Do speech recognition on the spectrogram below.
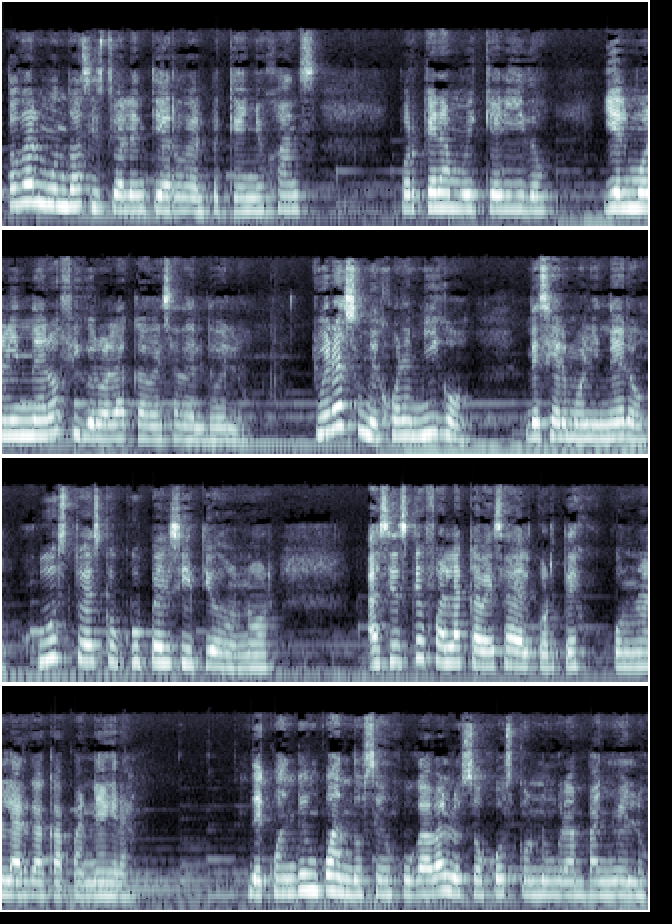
Todo el mundo asistió al entierro del pequeño Hans, porque era muy querido y el molinero figuró la cabeza del duelo. Tú eras su mejor amigo, decía el molinero, justo es que ocupe el sitio de honor. Así es que fue a la cabeza del cortejo con una larga capa negra. De cuando en cuando se enjugaba los ojos con un gran pañuelo.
